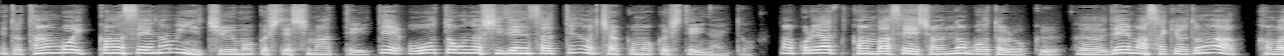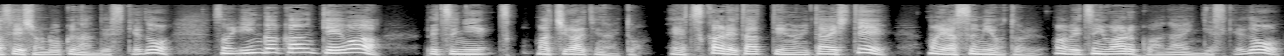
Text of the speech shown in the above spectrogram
えっと、単語一貫性のみに注目してしまっていて、応答の自然さっていうのを着目していないと。まあ、これはカンバセーションの5と6で、まあ、先ほどのはカンバセーション6なんですけど、その因果関係は別に間違えてないと。え疲れたっていうのに対して、まあ、休みを取る。まあ、別に悪くはないんですけど、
